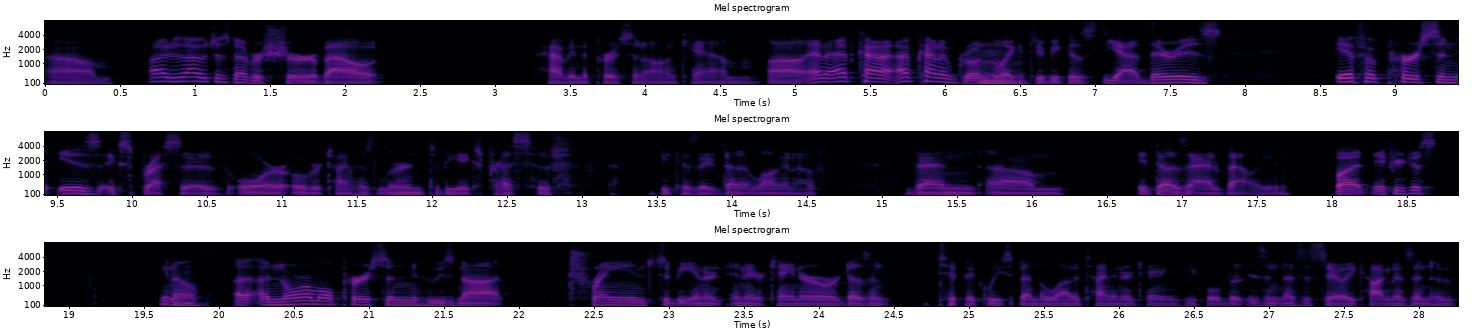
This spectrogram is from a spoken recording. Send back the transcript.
Um, I, I was just never sure about having the person on cam, uh, and I've kind of I've kind of grown to like Hmm. it too because yeah, there is if a person is expressive or over time has learned to be expressive because they've done it long enough, then um, it does add value. But if you're just you know a, a normal person who's not trained to be an entertainer or doesn't typically spend a lot of time entertaining people that isn't necessarily cognizant of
